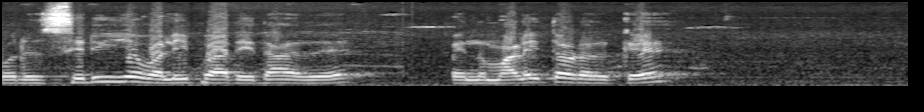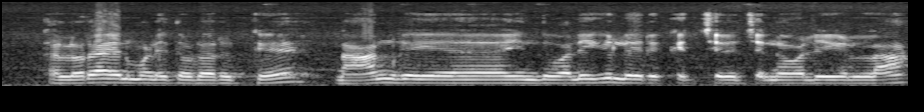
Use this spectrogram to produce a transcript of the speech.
ஒரு சிறிய வழிபாதை தான் அது. இப்போ இந்த மலைத்தொடருக்கு கல்வராயன் மலைத்தொடருக்கு நான்கு ஐந்து வழிகள் இருக்குது சின்ன சின்ன வழிகள்லாம்.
